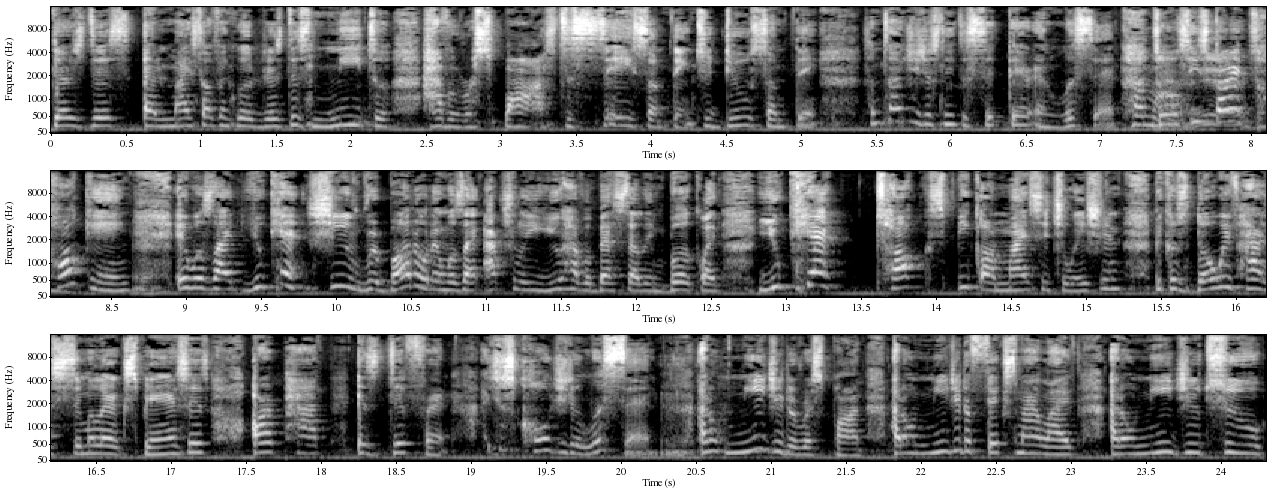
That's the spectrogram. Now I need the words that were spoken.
there's this and myself included, there's this need to have a response, to say something, to do something. Sometimes you just need to sit there and listen. so as he started talking, it was like you can't. She rebutted and was like, actually, you have a best selling book. Like you can't talk speak on my situation because though we've had similar experiences our path is different i just called you to listen i don't need you to respond i don't need you to fix my life i don't need you to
